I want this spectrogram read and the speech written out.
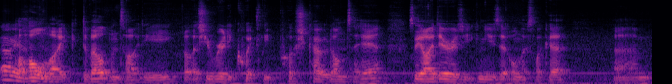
Oh, a whole like development IDE that lets you really quickly push code onto here. So the idea is you can use it almost like a um,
